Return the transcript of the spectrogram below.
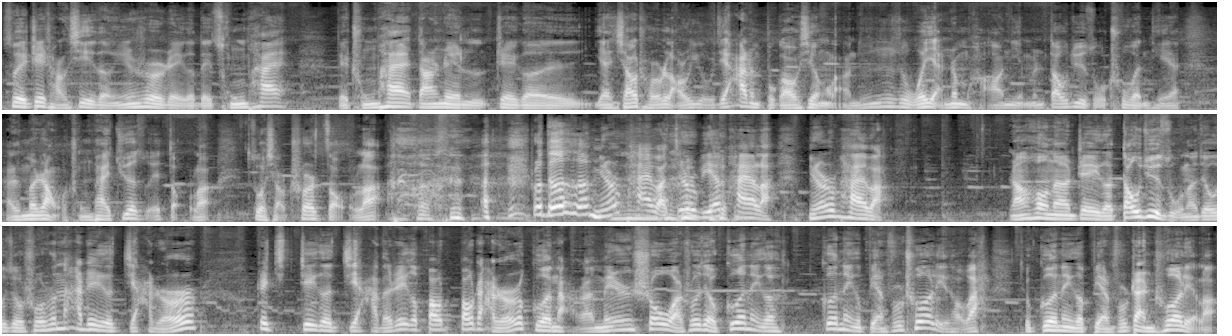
所以这场戏等于是这个得重拍，得重拍。当然这这个演小丑老艺术家呢不高兴了，就就我演这么好，你们道具组出问题，还他妈让我重拍，撅嘴走了，坐小车走了，说得得明儿拍吧，今儿别拍了，明儿拍吧。然后呢，这个道具组呢就就说说，那这个假人儿，这这个假的这个爆爆炸人搁哪儿啊？没人收啊？说就搁那个搁那个蝙蝠车里头吧，就搁那个蝙蝠战车里了。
